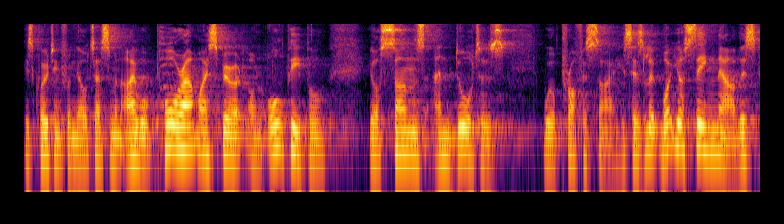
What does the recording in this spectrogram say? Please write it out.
he's quoting from the Old Testament, I will pour out my spirit on all people your sons and daughters will prophesy. He says, Look, what you're seeing now, this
